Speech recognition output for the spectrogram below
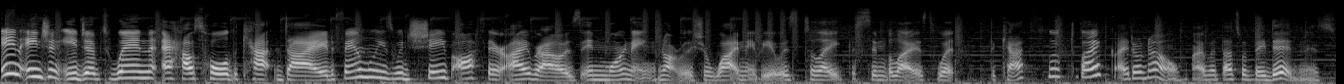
In ancient Egypt, when a household cat died, families would shave off their eyebrows in mourning. Not really sure why. Maybe it was to like symbolize what the cats looked like. I don't know, but that's what they did, and it's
